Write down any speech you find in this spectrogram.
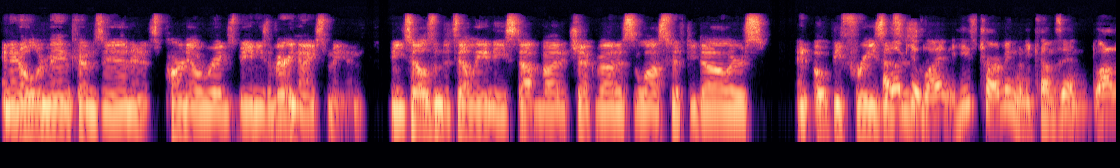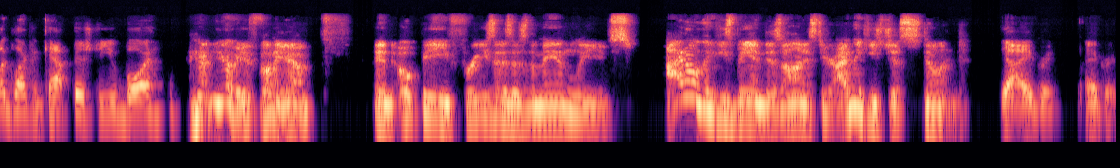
And an older man comes in, and it's Parnell Rigsby, and he's a very nice man. And he tells him to tell Andy he stopped by to check about his lost fifty dollars. And Opie freezes. I like his- his line. He's charming when he comes in. Do I look like a catfish to you, boy? yeah, he's funny, yeah. And Opie freezes as the man leaves. I don't think he's being dishonest here. I think he's just stunned. Yeah, I agree. I agree.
